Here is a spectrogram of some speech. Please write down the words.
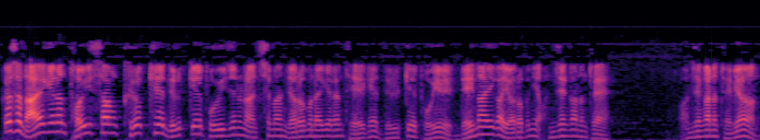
그래서 나에게는 더 이상 그렇게 늙게 보이지는 않지만 여러분에게는 되게 늙게 보일 내 나이가 여러분이 언젠가는 돼. 언젠가는 되면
